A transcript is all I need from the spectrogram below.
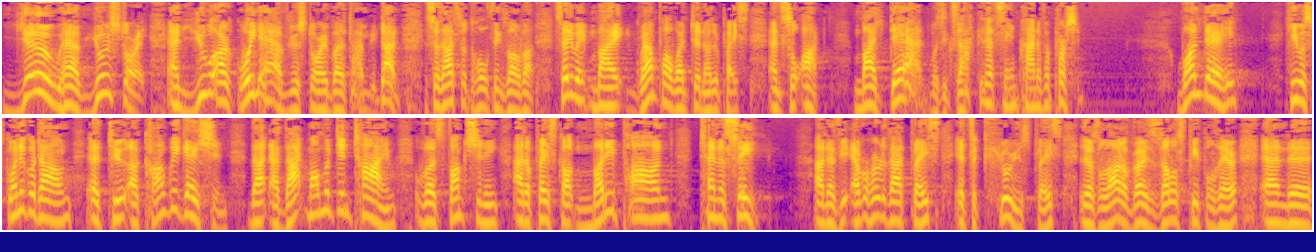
You have your story and you are going to have your story by the time you're done. So that's what the whole thing's all about. So anyway, my grandpa went to another place and so on. My dad was exactly that same kind of a person. One day, he was going to go down uh, to a congregation that at that moment in time was functioning at a place called Muddy Pond, Tennessee. And have you ever heard of that place? It's a curious place. There's a lot of very zealous people there, and uh,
